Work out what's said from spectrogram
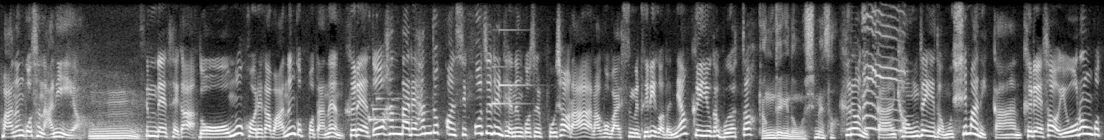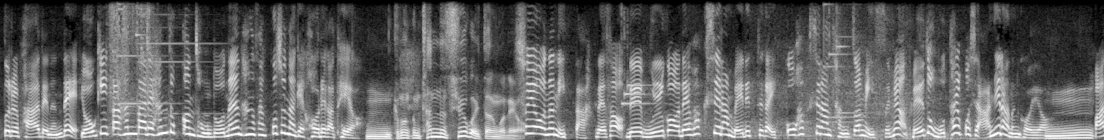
많은 곳은 아니에요. 음, 근데 제가 너무 거래가 많은 것보다는 그래도 한 달에 한두 건씩 꾸준히 되는 곳을 보셔라 라고 말씀을 드리거든요. 그 이유가 뭐였죠? 경쟁이 너무 심해서. 그러니까 경쟁이 너무 심하니까 그래서 이런 곳들을 봐야 되는데 여기가 한 달에 한두 건 정도는 항상 꾸준하게 거래가 돼요. 음, 그만큼 찾는 수요가 있다는 거네요. 수요는 있다. 그래서 내 물건에 확실한 메리트가 있고 확실한 장점이 있으면 매도 못할 곳이 아니라는 거예요. 음, 많은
